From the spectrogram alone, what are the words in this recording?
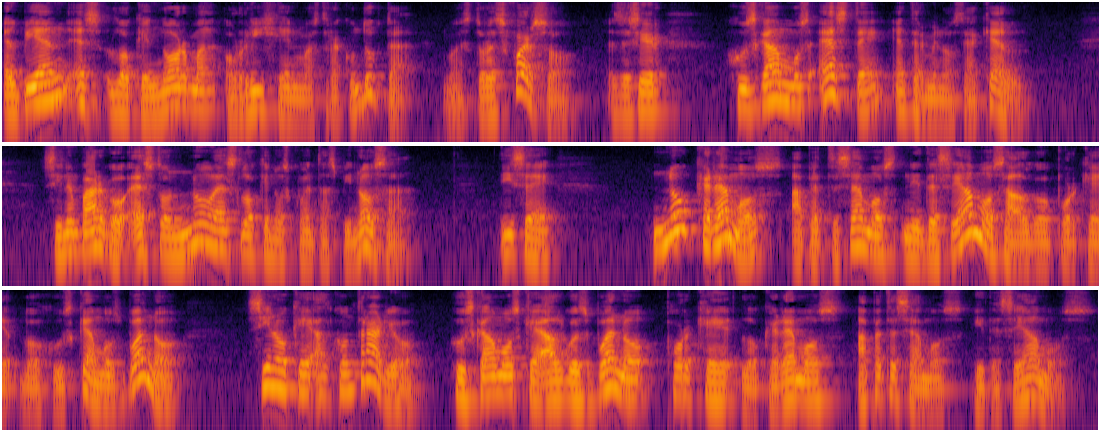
El bien es lo que norma o rige nuestra conducta, nuestro esfuerzo, es decir, juzgamos este en términos de aquel. Sin embargo, esto no es lo que nos cuenta Spinoza. Dice, no queremos, apetecemos ni deseamos algo porque lo juzguemos bueno, sino que al contrario, Juzgamos que algo es bueno porque lo queremos, apetecemos y deseamos.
